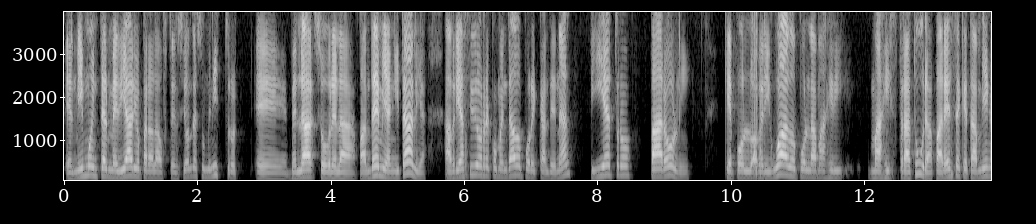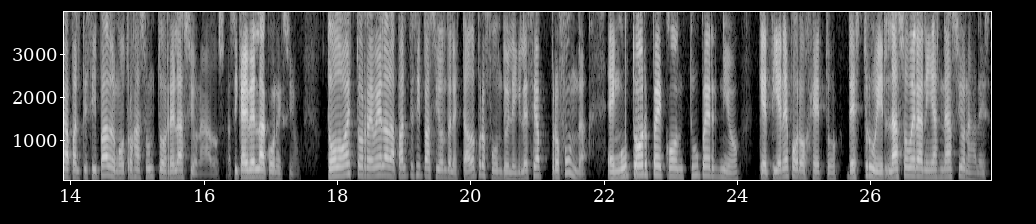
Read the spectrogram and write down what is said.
el mismo intermediario para la obtención de suministros eh, sobre la pandemia en Italia habría sido recomendado por el cardenal Pietro Paroni, que por lo averiguado por la magistratura parece que también ha participado en otros asuntos relacionados. Así que hay ver la conexión. Todo esto revela la participación del Estado profundo y la Iglesia profunda en un torpe contubernio que tiene por objeto destruir las soberanías nacionales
